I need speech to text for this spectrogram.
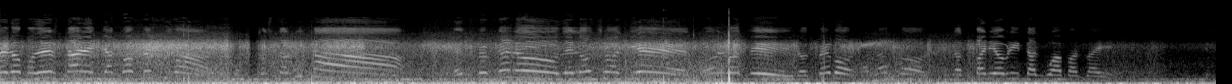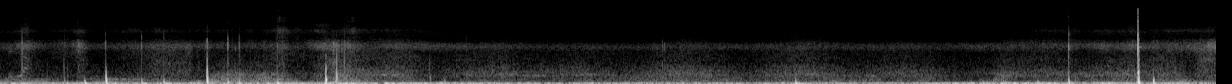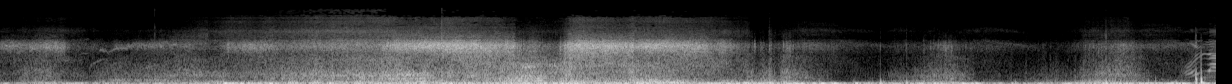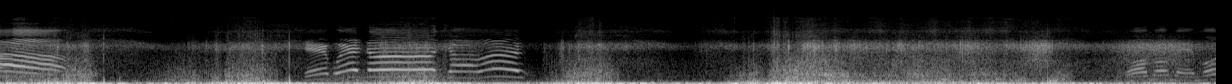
espero poder estar en Jacob Festival, Costa Rica, en febrero del 8 al 10, o algo. Nos vemos, abrazos, unas maniobritas guapas ahí.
